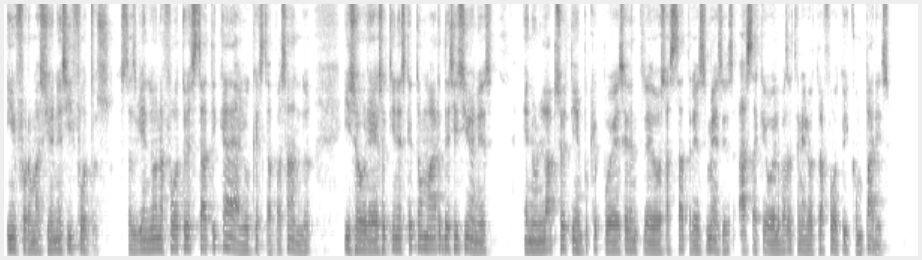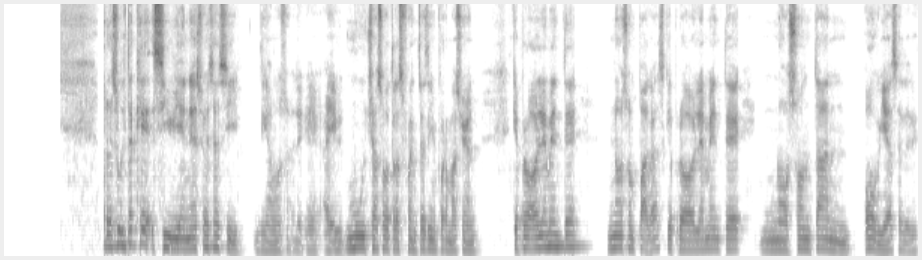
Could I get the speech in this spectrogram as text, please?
informaciones y fotos. Estás viendo una foto estática de algo que está pasando y sobre eso tienes que tomar decisiones en un lapso de tiempo que puede ser entre dos hasta tres meses hasta que vuelvas a tener otra foto y compares. Resulta que si bien eso es así, digamos, eh, hay muchas otras fuentes de información que probablemente no son pagas, que probablemente no son tan obvias, eh,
